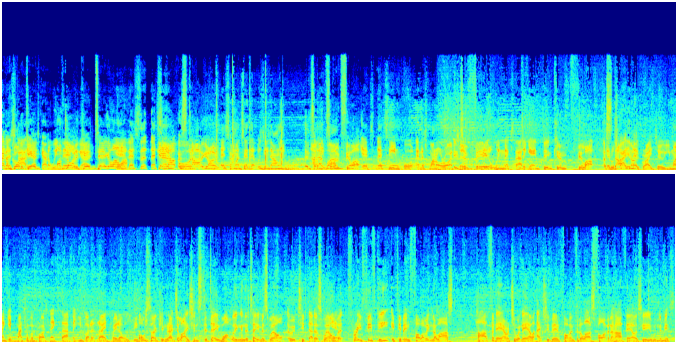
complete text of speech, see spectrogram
And, And I've got again. going to win. I've there got we go. again. Tagaloa. Yeah, that's the that's Get the up, import. Estadio. As someone said, that was his only. It's an absolute one. filler. Yeah, it's, that's the import, and it's one all right It's too. a fair- It'll win next start again. Dinkum, fill up. It'll stay in that grade too. You won't get much of a price next start, but you've got it today at three dollars fifty. Also, congratulations to Dean Watling and the team as well, who tipped that as well. Yeah. But 350, if you've been following the last half an hour to an hour, actually been following for the last five and a half hours here, you wouldn't have missed.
